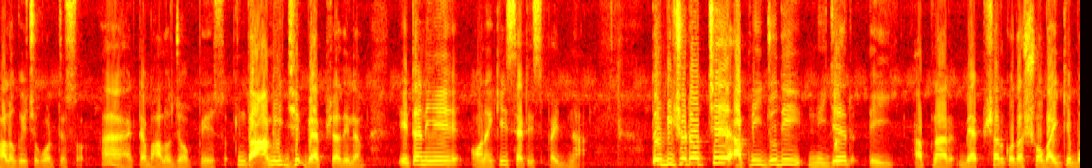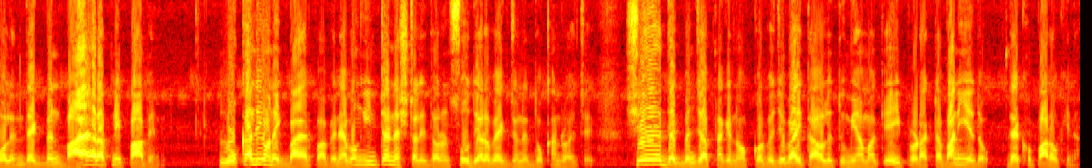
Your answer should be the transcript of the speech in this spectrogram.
ভালো কিছু করতেছো। হ্যাঁ একটা ভালো জব পেয়েছ। কিন্তু আমি যে ব্যবসা দিলাম, এটা নিয়ে অনেকেই স্যাটিসফাইড না। তো এই বিষয়টা হচ্ছে, আপনি যদি নিজের এই আপনার ব্যবসার কথা সবাইকে বলেন, দেখবেন বায়ার আপনি পাবেন। লোকালি অনেক বায়ার পাবেন এবং ইন্টারন্যাশনালি ধরুন সৌদি আরবে একজনের দোকান রয়েছে, সে দেখবেন যে আপনাকে নক করবে যে, ভাই, তাহলে তুমি আমাকে এই প্রোডাক্টটা বানিয়ে দাও, দেখো পারো কিনা।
